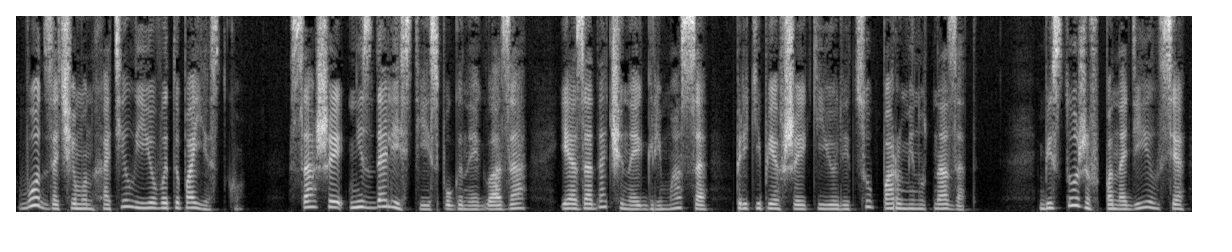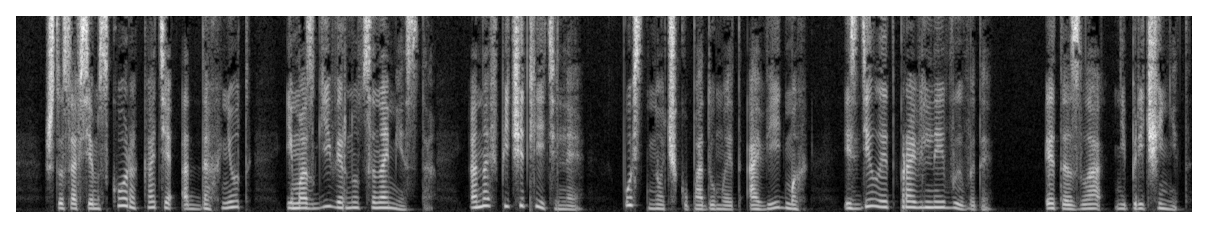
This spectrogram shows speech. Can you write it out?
Вот зачем он хотел ее в эту поездку. Саше не сдались те испуганные глаза и озадаченная гримаса, прикипевшая к ее лицу пару минут назад. Бестужев понадеялся, что совсем скоро Катя отдохнет и мозги вернутся на место. Она впечатлительная, пусть ночку подумает о ведьмах и сделает правильные выводы. Это зла не причинит.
